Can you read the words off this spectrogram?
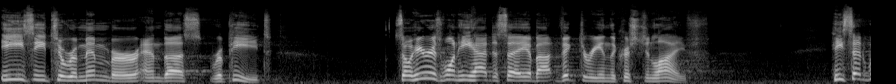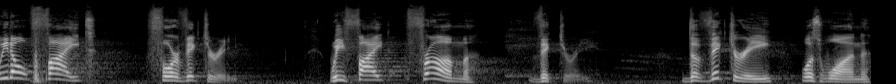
easy to remember and thus repeat. So here is one he had to say about victory in the Christian life. He said, We don't fight for victory, we fight from victory. The victory was won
